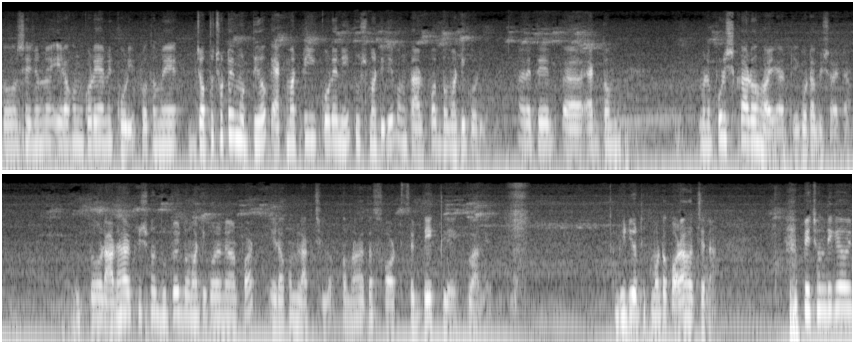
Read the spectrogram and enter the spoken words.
তো সেই জন্য এরকম করে আমি করি। প্রথমে যত ছোটোই মূর্তি হোক এক মাটি করে নিই তুষ মাটি দিয়ে এবং তারপর দোমাটি করি। আর এতে একদম মানে পরিষ্কারও হয় আর কি গোটা বিষয়টা। তো রাধা আর কৃষ্ণ দুটোই দোমাটি করে নেওয়ার পর এরকম লাগছিল। তোমরা হয়তো শর্টসে দেখলে একটু আগে। ভিডিও ঠিক মতো করা হচ্ছে না। পেছন দিকে ওই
